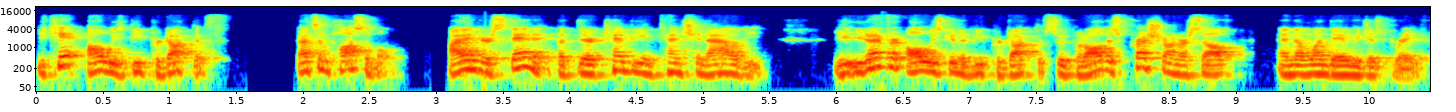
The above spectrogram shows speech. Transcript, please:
You can't always be productive. That's impossible. I understand it, but there can be intentionality you, are never always going to be productive. So we put all this pressure on ourselves, and then one day we just break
